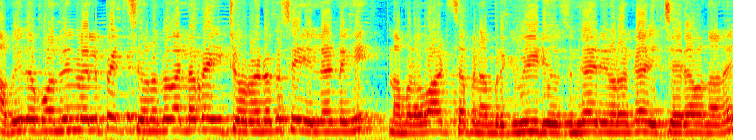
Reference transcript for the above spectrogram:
അപ്പൊ ഇതേപോലെ നിങ്ങളിൽ പെറ്റ്സുകളൊക്കെ നല്ല റേറ്റ് കുറവിനൊക്കെ സെയിലുണ്ടെങ്കിൽ നമ്മുടെ വാട്സാപ്പ് നമ്പർക്ക് വീഡിയോസും കാര്യങ്ങളൊക്കെ അയച്ചു തരാവുന്നതാണ്.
